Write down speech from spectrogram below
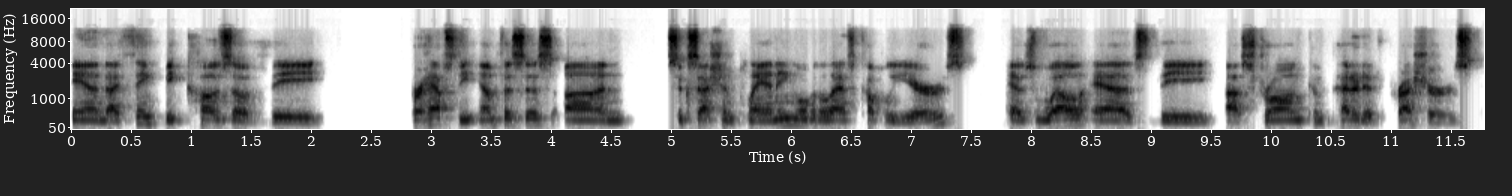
And I think because of the perhaps the emphasis on succession planning over the last couple of years, as well as the uh, strong competitive pressures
